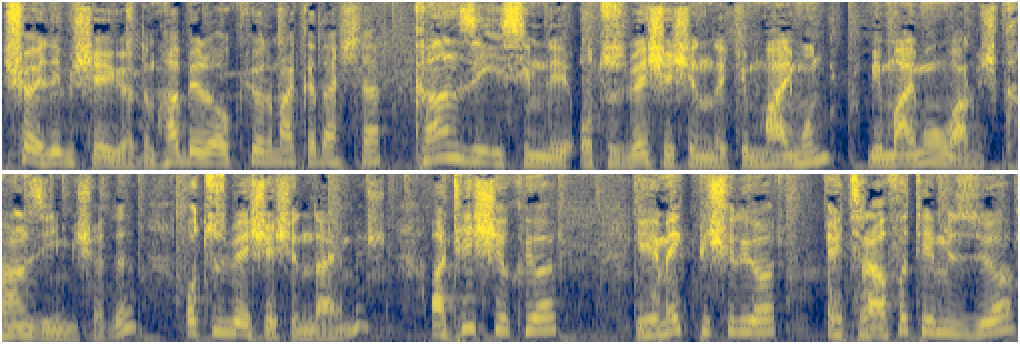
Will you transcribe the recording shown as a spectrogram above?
şöyle bir şey gördüm. Haberi okuyorum arkadaşlar. Kanzi isimli 35 yaşındaki maymun, bir maymun varmış. Kanzi'ymiş adı. 35 yaşındaymış. Ateş yakıyor, yemek pişiriyor, etrafı temizliyor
